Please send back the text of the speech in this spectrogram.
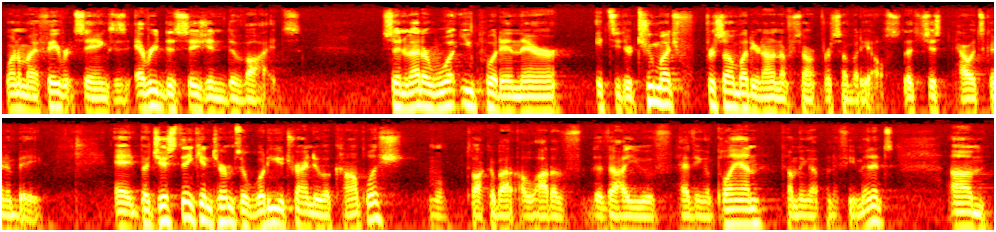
one of my favorite sayings is every decision divides. So no matter what you put in there, it's either too much for somebody or not enough for somebody else. That's just how it's going to be. And, but just think in terms of what are you trying to accomplish. We'll talk about a lot of the value of having a plan coming up in a few minutes. Um,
